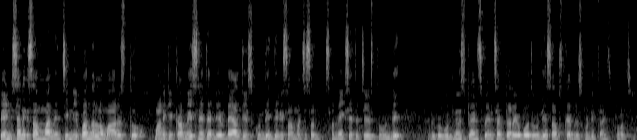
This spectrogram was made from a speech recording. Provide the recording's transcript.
పెన్షన్కి సంబంధించి నిబంధనలు మారుస్తూ మనకి కమిషన్ అయితే నిర్ణయాలు తీసుకుంది. దీనికి సంబంధించి సమీక్ష అయితే చేస్తూ ఉంది. ఇది ఒక గుడ్ న్యూస్ ఫ్రెండ్స్ పెన్షన్ పెరగబోతుంది సబ్స్క్రైబ్ చేసుకోండి. Thanks for watching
